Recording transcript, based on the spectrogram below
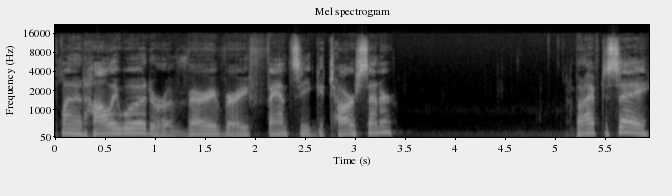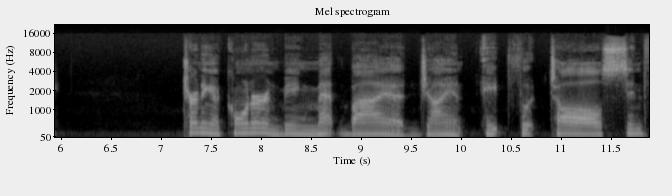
Planet Hollywood or a very, very fancy guitar center. But I have to say, turning a corner and being met by a giant eight foot tall synth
